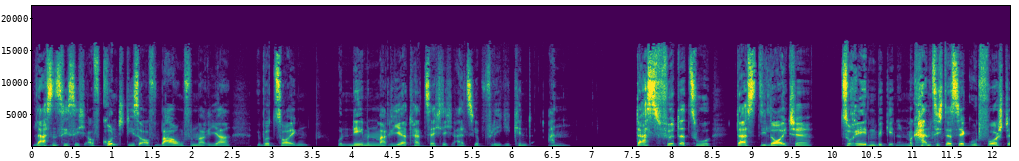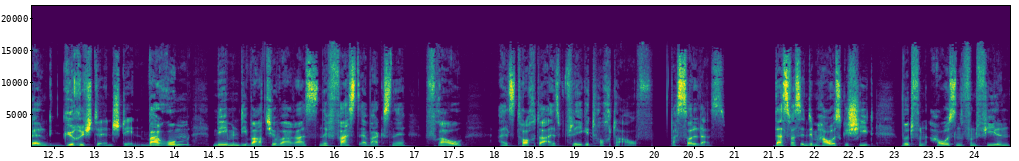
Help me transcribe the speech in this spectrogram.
lassen sie sich aufgrund dieser Offenbarung von Maria überzeugen und nehmen Maria tatsächlich als ihr Pflegekind an. Das führt dazu, dass die Leute zu reden beginnen. Man kann sich das sehr gut vorstellen, Gerüchte entstehen. Warum nehmen die Vatiovaras eine fast erwachsene Frau als Tochter, als Pflegetochter auf? Was soll das? Das, was in dem Haus geschieht, wird von außen von vielen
